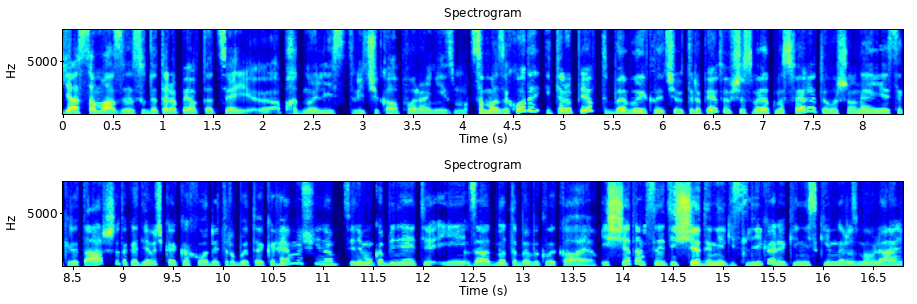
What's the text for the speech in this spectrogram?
я сама занесу до терапевта цей е, обходний ліст твій чекап організму. Сама заходить, і терапевт тебе викличе. У терапевта ще своя атмосфера, тому що в неї є секретарша, така дівчинка, яка ходить робити ЕКГ мужчинам в синьому кабінеті, і заодно тебе викликає. І ще там сидить іще один якийсь лікар, який ні з ким не розмовляє.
